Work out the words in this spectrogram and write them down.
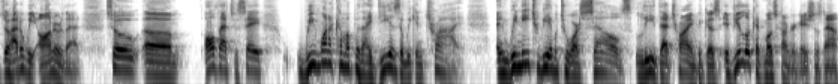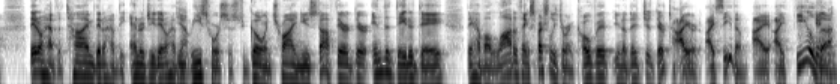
So how do we honor that? So um, all that to say, we want to come up with ideas that we can try, and we need to be able to ourselves lead that trying. Because if you look at most congregations now, they don't have the time, they don't have the energy, they don't have Yep. the resources to go and try new stuff. They're they're in the day to day. They have a lot of things, especially during COVID. You know, they just they're tired. I see them. I I feel them.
